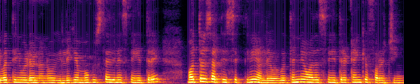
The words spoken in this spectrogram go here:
ಇವತ್ತಿನ ವಿಡಿಯೋ ನಾನು ಇಲ್ಲಿಗೆ ಮುಗಿಸ್ತಾ ಇದ್ದೀನಿ ಸ್ನೇಹಿತರೆ. ಮತ್ತೊಂದು ಸರ್ತಿ ಸಿಗ್ತೀನಿ. ಅಲ್ಲಿವರೆಗೂ ಧನ್ಯವಾದ ಸ್ನೇಹಿತರೆ. ಥ್ಯಾಂಕ್ ಯು ಫಾರ್ ವಾಚಿಂಗ್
